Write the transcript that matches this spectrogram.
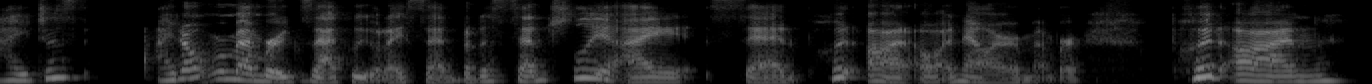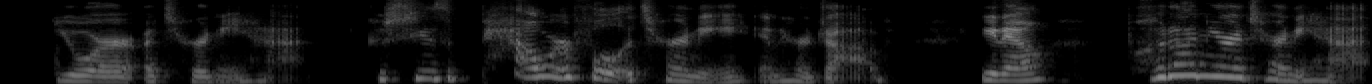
i just I don't remember exactly what I said, but essentially I said, put on, oh, now I remember, put on your attorney hat because she's a powerful attorney in her job. You know, put on your attorney hat.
